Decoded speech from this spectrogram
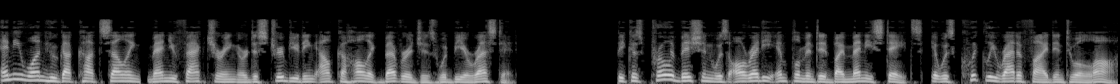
Anyone who got caught selling, manufacturing, or distributing alcoholic beverages would be arrested. Because prohibition was already implemented by many states, it was quickly ratified into a law.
